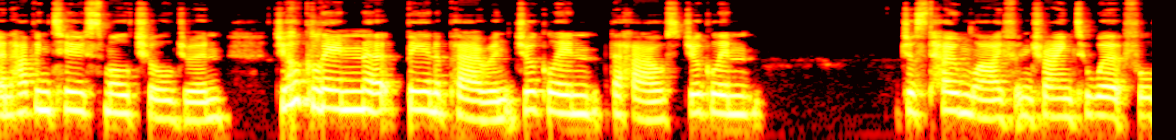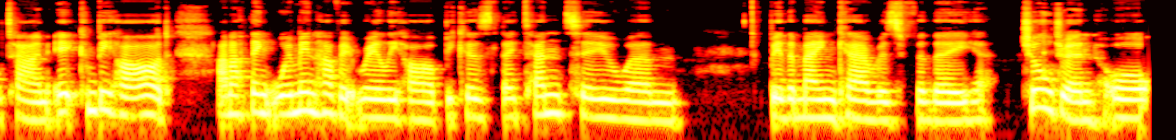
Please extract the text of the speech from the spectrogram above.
and having two small children, juggling uh, being a parent, juggling the house, juggling just home life and trying to work full time, it can be hard. And I think women have it really hard because they tend to um, be the main carers for the children or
